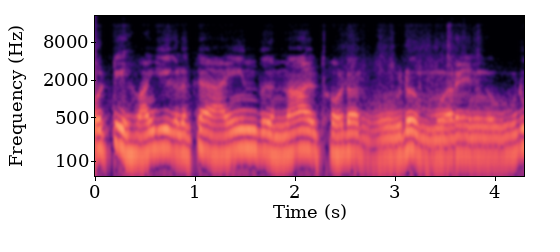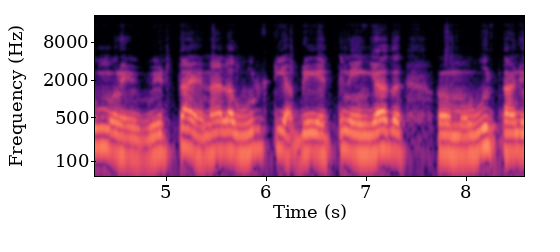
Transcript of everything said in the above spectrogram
ஒட்டி வங்கிகளுக்கு ஐந்து நாள் தொடர் விடுமுறை. நீங்கள் விடுமுறை விட்டால் என்னால் உருட்டி அப்படியே எத்தனை எங்கேயாவது ஊர் தாண்டி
